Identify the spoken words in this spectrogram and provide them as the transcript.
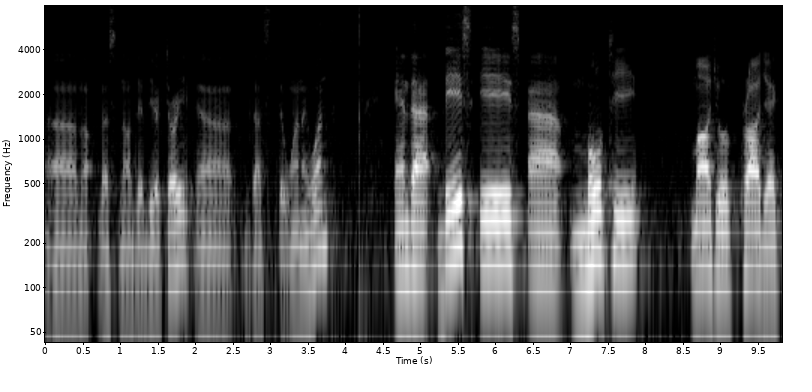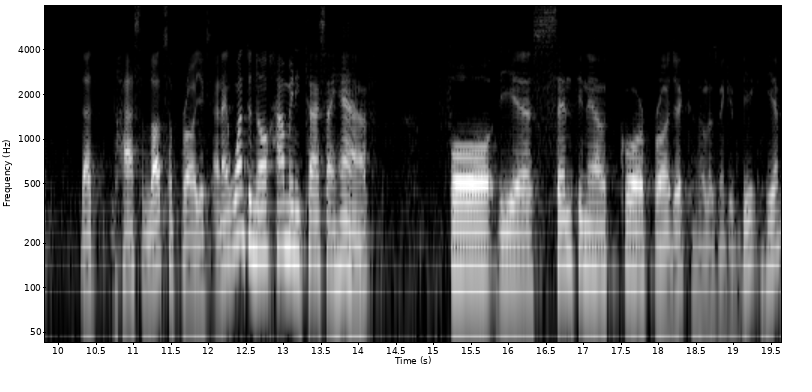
Uh, no, that's not the directory. That's the one I want. And this is a multi-module project that has lots of projects. And I want to know how many tasks I have for the uh, Sentinel core project. So let's make it big here.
